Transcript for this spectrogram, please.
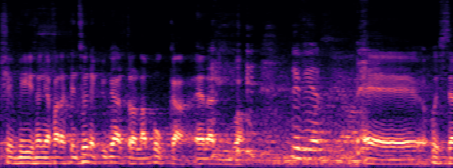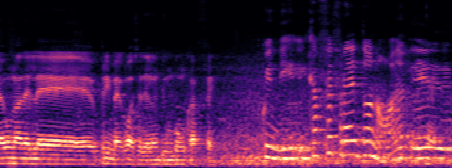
sì, bisogna fare attenzione più che altro alla bocca e alla lingua. è vero. E questa è una delle prime cose di un buon caffè. Quindi il caffè freddo no? Eh?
